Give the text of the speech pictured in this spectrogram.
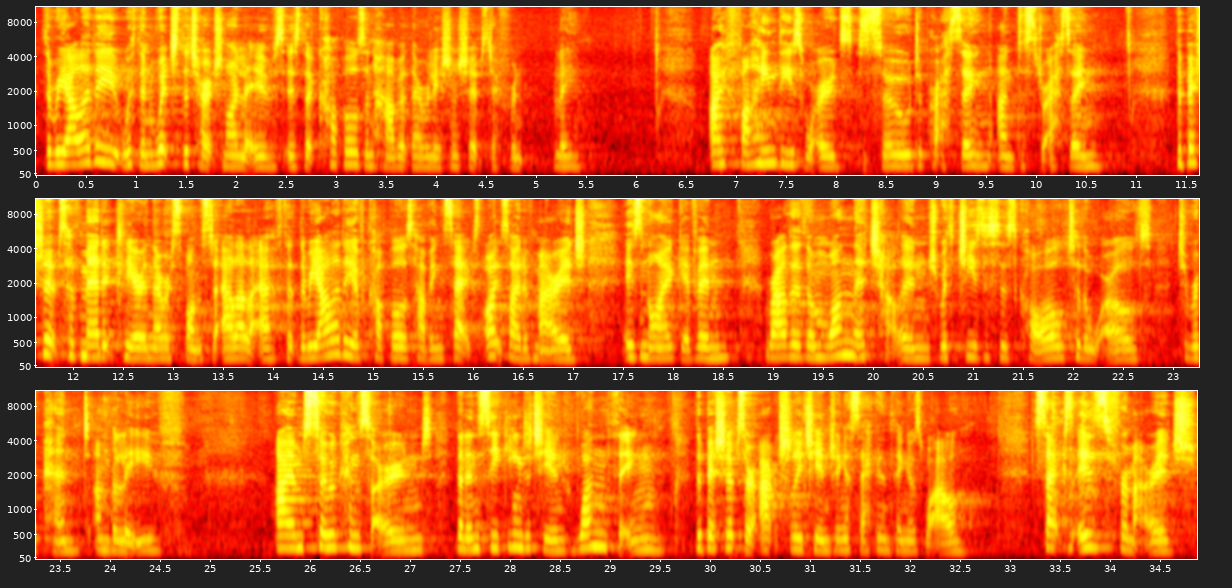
The reality within which the church now lives is that couples inhabit their relationships differently. I find these words so depressing and distressing. The bishops have made it clear in their response to LLF that the reality of couples having sex outside of marriage is now a given, rather than one they challenge with Jesus' call to the world to repent and believe. I am so concerned that in seeking to change one thing, the bishops are actually changing a second thing as well. Sex is for marriage.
